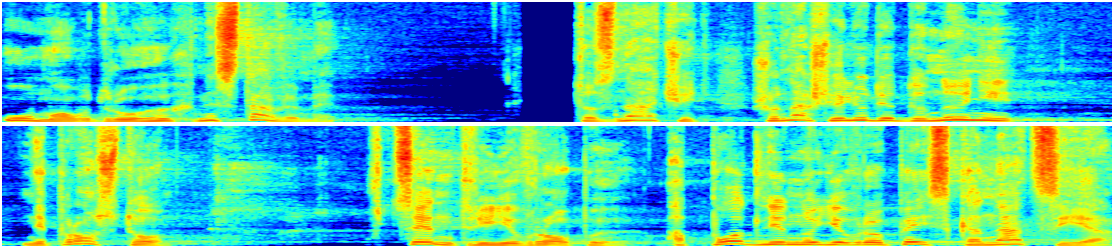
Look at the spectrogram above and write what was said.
умов других не ставимо. То значить, що наші люди донині не просто центрі Європи, а подлінно європейська нація.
